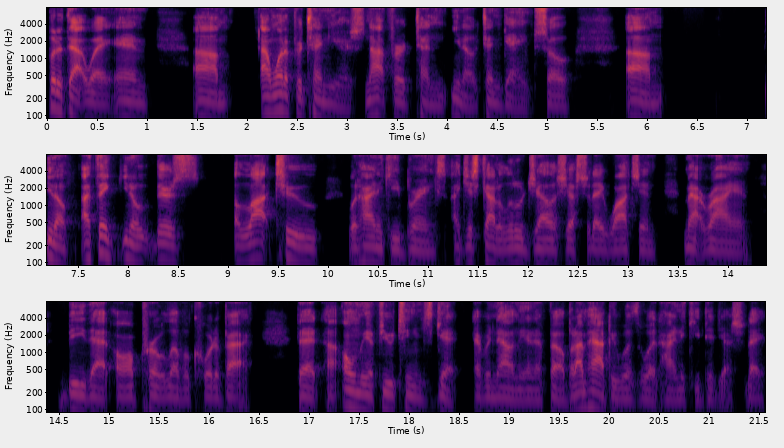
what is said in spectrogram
Put it that way. And um, I want it for 10 years, not for 10, you know, 10 games. So um, you know, I think, you know, there's a lot to what Heinicke brings. I just got a little jealous yesterday watching Matt Ryan be that all pro level quarterback that uh, only a few teams get every now in the NFL. But I'm happy with what Heinicke did yesterday.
